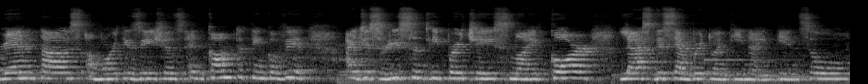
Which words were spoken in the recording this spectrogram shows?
rentals, amortizations, and come to think of it, I just recently purchased my car last December 2019. So,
